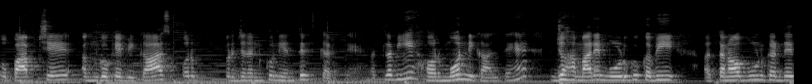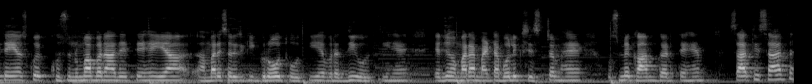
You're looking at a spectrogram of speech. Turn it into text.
उपापचय, अंगों के विकास और प्रजनन को नियंत्रित करते हैं। मतलब ये हार्मोन निकालते हैं, जो हमारे मूड को कभी तनावपूर्ण कर देते हैं, उसको एक खुशनुमा बना देते हैं, या हमारे शरीर की ग्रोथ होती है, वृद्धि होती है, या जो हमारा मेटाबॉलिक सिस्टम है, उसमें काम करते हैं। साथ ही साथ,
